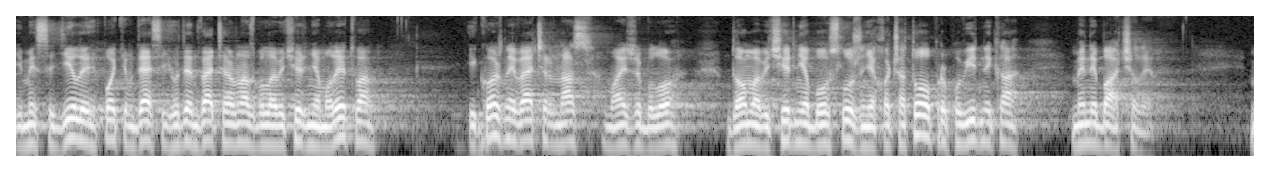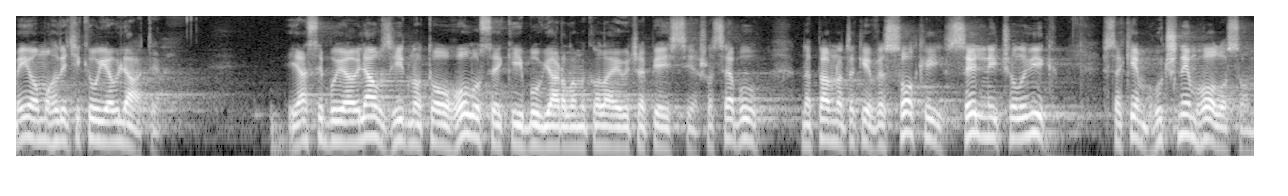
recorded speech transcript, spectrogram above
І ми сиділи. Потім в 10 годин вечора у нас була вечірня молитва. І кожний вечір у нас майже було вдома вечірнє богослуження. Хоча того проповідника ми не бачили. Ми його могли тільки уявляти. Я собі уявляв, згідно того голосу, який був Ярла Миколаєвича Пєсті, що це був, напевно, такий високий, сильний чоловік з таким гучним голосом.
